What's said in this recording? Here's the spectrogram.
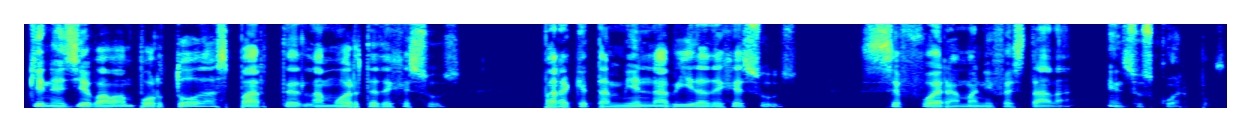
quienes llevaban por todas partes la muerte de Jesús, para que también la vida de Jesús se fuera manifestada en sus cuerpos.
